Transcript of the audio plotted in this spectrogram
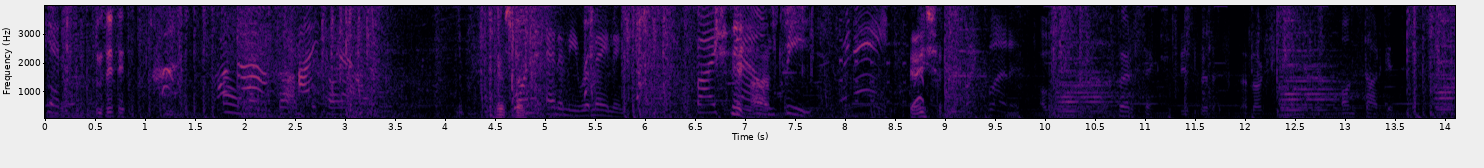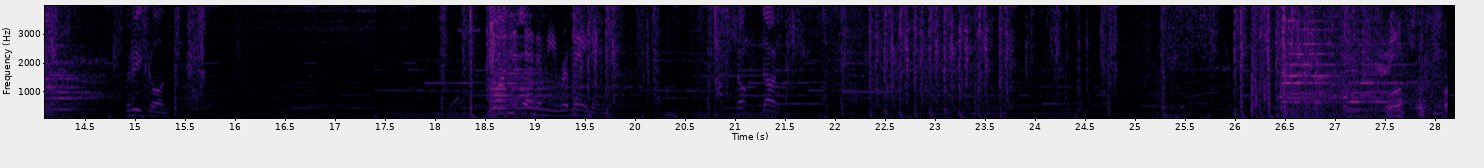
Get it. Mm, City. Oh my god, I'm so sorry. Here's back. One enemy remaining. Spike down B. Creation. Perfect. He's dead. Deadlock. On target. Three gone. One enemy remaining. Shock dart. What the fuck?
